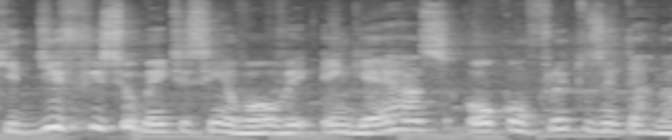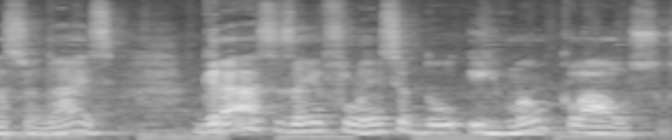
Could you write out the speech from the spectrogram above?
que dificilmente se envolve em guerras ou conflitos internacionais graças à influência do irmão Klaus,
